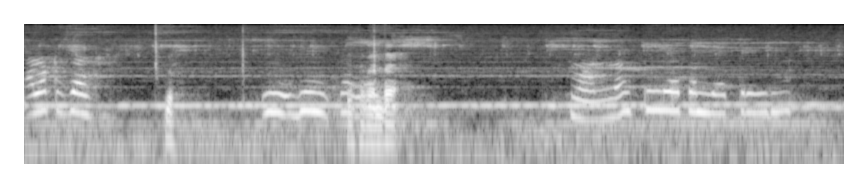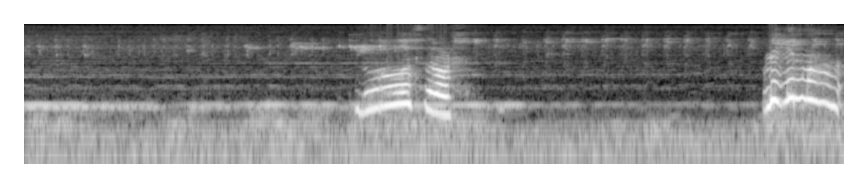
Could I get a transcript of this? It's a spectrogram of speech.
Halo guys. Loh, Ini ini bisa rantai. mana kelihatan baterainya? Lurus terus. Beliin mah.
